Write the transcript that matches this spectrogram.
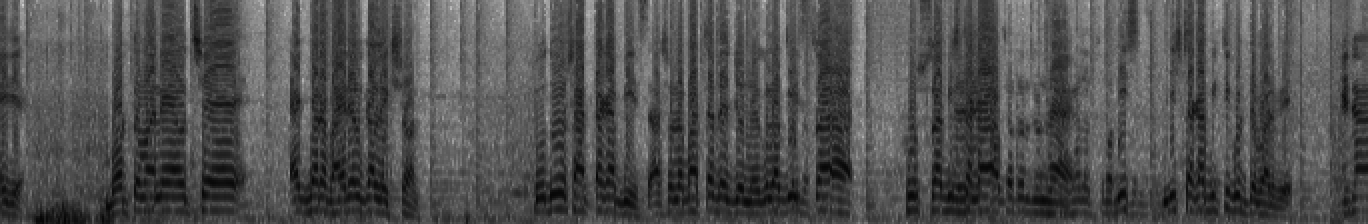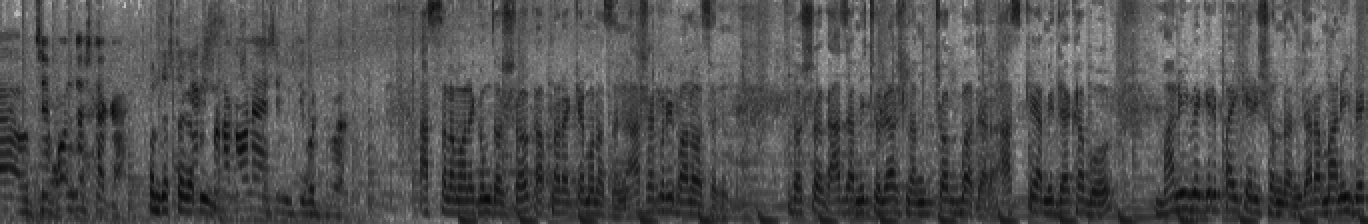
এই যে বর্তমানে হচ্ছে একবারে ভাইরাল কালেকশন শুধু ষাট টাকা পিস আসলে বাচ্চাদের জন্য। এগুলো বিশ খুচরা বিশ টাকা হ্যাঁ বিশ টাকা বিক্রি করতে পারবে। এটা হচ্ছে পঞ্চাশ টাকা। পঞ্চাশ টাকা পিস টাকা অনায়াসে বিক্রি করতে পারবে। আসসালামু আলাইকুম দর্শক আপনারা কেমন আছেন? আশা করি ভালো আছেন। দর্শক, আজ আমি চলে আসলাম চকবাজার। আজকে আমি দেখাবো মানি ব্যাগের পাইকারি সন্ধান। যারা মানি ব্যাগ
